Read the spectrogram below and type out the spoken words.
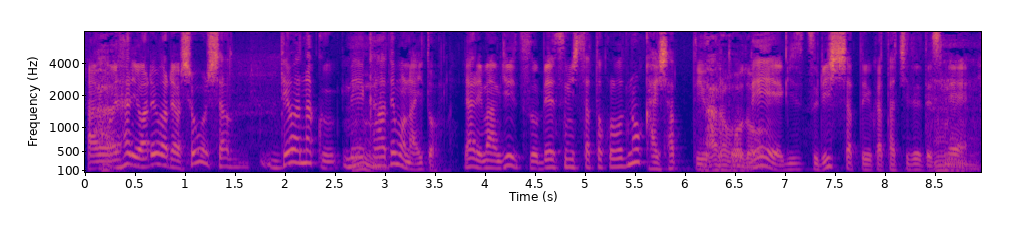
はい、あの、やはり我々は商社ではなくメーカーでもないと。うん、やはりまあ技術をベースにしたところの会社っていうことで、技術立社という形でですね、うん。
